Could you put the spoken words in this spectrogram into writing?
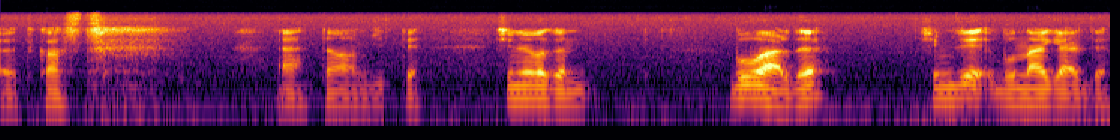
Evet kast. Heh tamam gitti. Şimdi bakın bu vardı. Şimdi bunlar geldi.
